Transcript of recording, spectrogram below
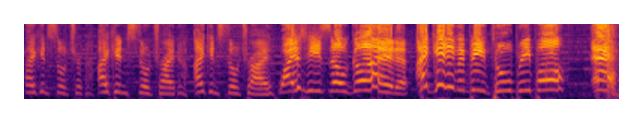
I can still try. I can still try. I can still try. Why is he so good? I can't even beat two people. Eh!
